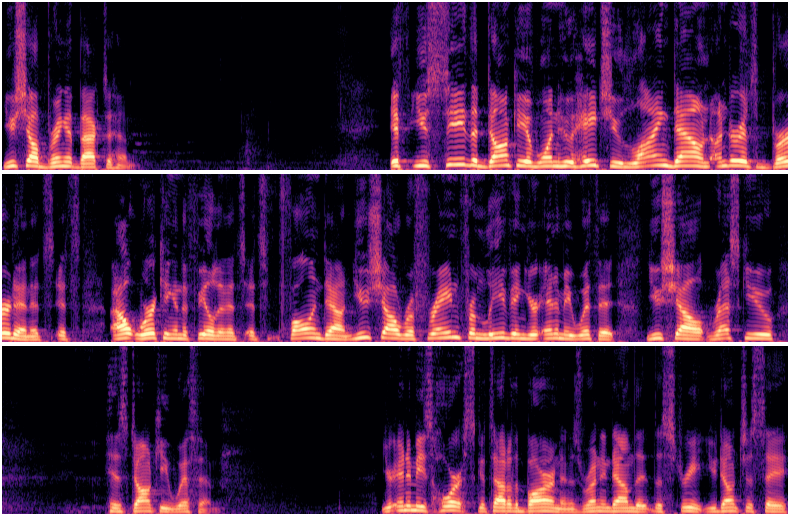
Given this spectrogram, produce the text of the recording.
you shall bring it back to him. If you see the donkey of one who hates you lying down under its burden, it's, it's out working in the field and it's, it's fallen down, you shall refrain from leaving your enemy with it. You shall rescue his donkey with him. Your enemy's horse gets out of the barn and is running down the, the street. You don't just say,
